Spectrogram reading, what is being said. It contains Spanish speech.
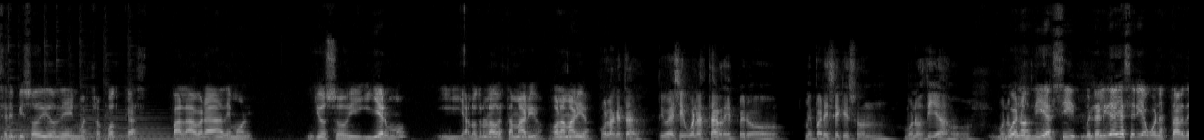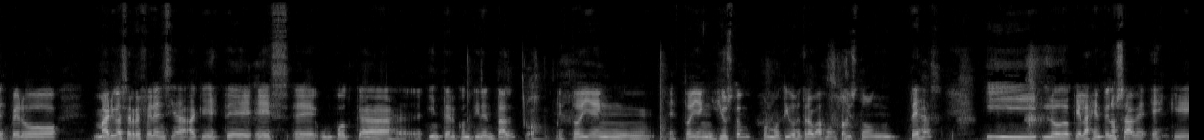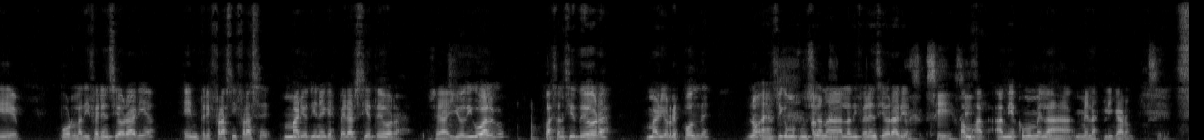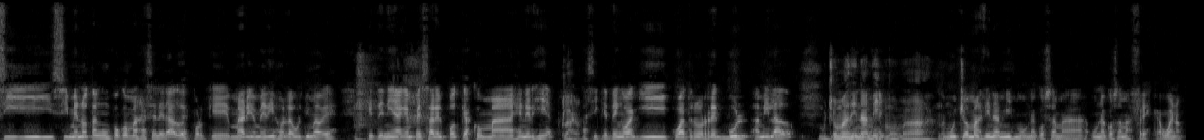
tercer episodio de nuestro podcast Palabra de Mol. Yo soy Guillermo y al otro lado está Mario. Hola Mario. Hola, ¿qué tal? Te iba a decir buenas tardes, pero me parece que son buenos días o... buenos días, sí. En realidad ya sería buenas tardes, pero Mario hace referencia a que este es eh, un podcast eh, intercontinental. Oh. Estoy en estoy en Houston por motivos de trabajo, Houston, Texas, y lo que la gente no sabe es que por la diferencia horaria entre frase y frase Mario tiene que esperar siete horas. O sea, yo digo algo, pasan siete horas, Mario responde ¿No? Es así como funciona la diferencia horaria. Sí, Vamos, A, mí es como me la, me la explicaron. Si, si me notan un poco más acelerado es porque Mario me dijo la última vez que tenía que empezar el podcast con más energía. Claro. Así que tengo aquí cuatro Red Bull a mi lado. Mucho más dinamismo, más... Mucho más dinamismo, una cosa más, una cosa más fresca. Bueno,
